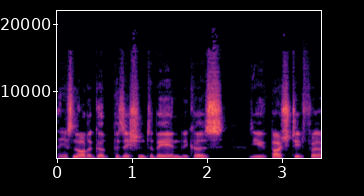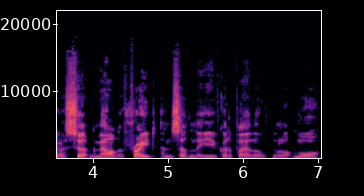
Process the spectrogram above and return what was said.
it's not a good position to be in because you've budgeted for a certain amount of freight and suddenly you've got to pay a lot, a lot more.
